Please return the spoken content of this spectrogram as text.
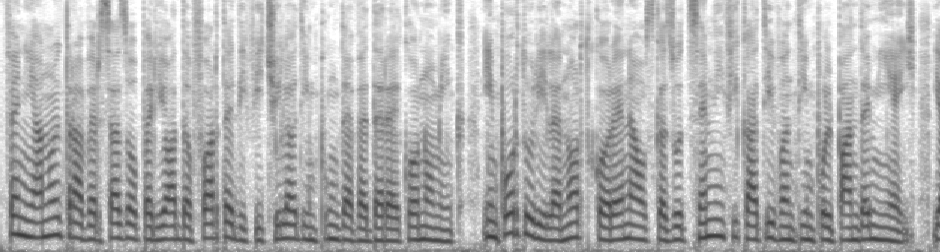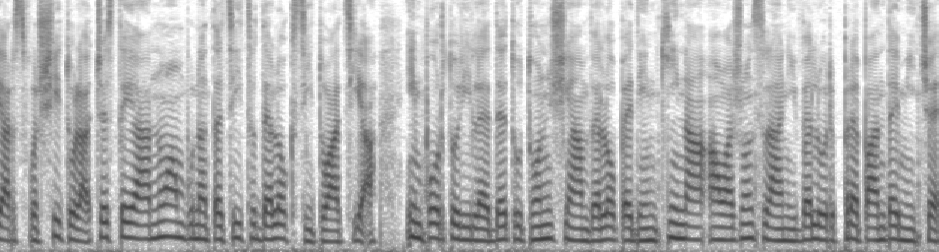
Fenianul traversează o perioadă foarte dificilă din punct de vedere economic. Importurile nord-coreene au scăzut semnificativ în timpul pandemiei pandemiei, iar sfârșitul acesteia nu a îmbunătățit deloc situația. Importurile de tutun și anvelope din China au ajuns la niveluri prepandemice,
